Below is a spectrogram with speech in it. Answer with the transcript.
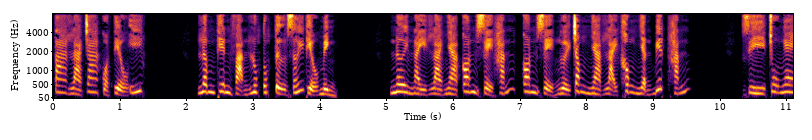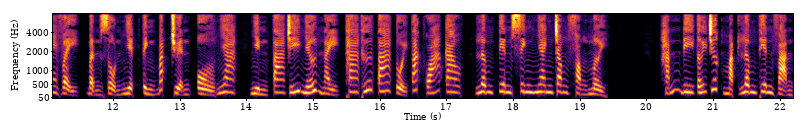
Ta là cha của tiểu ý. Lâm Thiên Vạn lúc túc tự giới thiệu mình. Nơi này là nhà con rể hắn, con rể người trong nhà lại không nhận biết hắn. Dì Chu nghe vậy, bận rộn nhiệt tình bắt chuyện, ồ nha, nhìn ta trí nhớ này, tha thứ ta tuổi tác quá cao, Lâm Tiên Sinh nhanh trong phòng mời. Hắn đi tới trước mặt Lâm Thiên Vạn,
